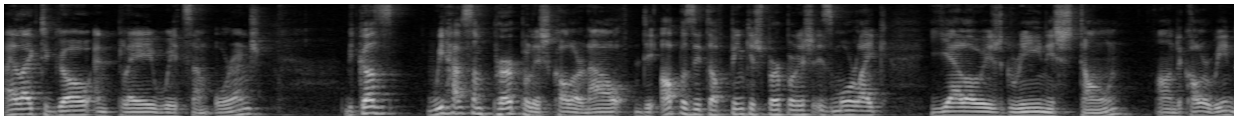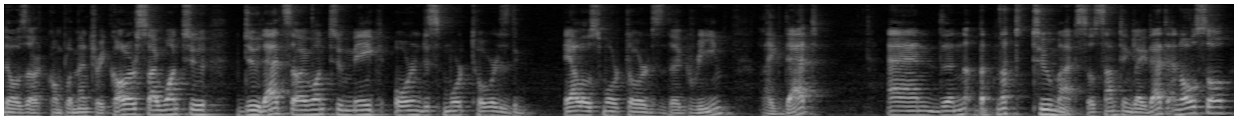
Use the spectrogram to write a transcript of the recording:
I like to go and play with some orange. Because we have some purplish color now the opposite of pinkish purplish is more like yellowish greenish tone on the color those are complementary colors. So I want to do that. So I want to make oranges more towards the yellows more towards the green like that. And uh, not, but not too much so something like that. And also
